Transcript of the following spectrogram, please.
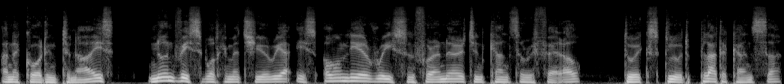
And according to NICE, non visible hematuria is only a reason for an urgent cancer referral to exclude bladder cancer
